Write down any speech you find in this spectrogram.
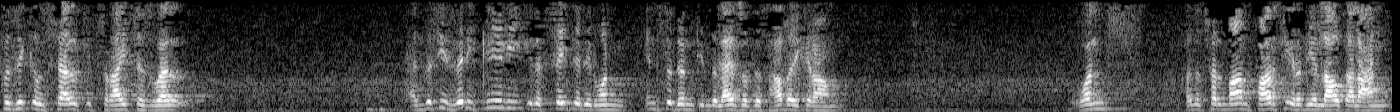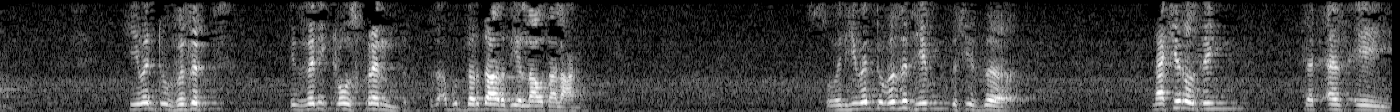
physical self its rights as well. And this is very clearly illustrated in one incident in the lives of the Sahaba Ikram. Once Hazrat Salman Farsi radiallahu ta'ala he went to visit his very close friend, Abu Darda radiallahu ta'ala. So when he went to visit him, this is the natural thing that as a,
